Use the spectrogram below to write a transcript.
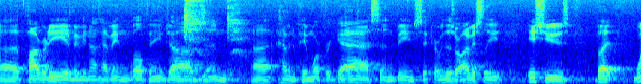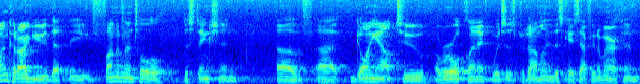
uh, poverty and maybe not having well-paying jobs and uh, having to pay more for gas and being sicker. I mean, those are obviously issues, but one could argue that the fundamental distinction of uh, going out to a rural clinic, which is predominantly in this case African American,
